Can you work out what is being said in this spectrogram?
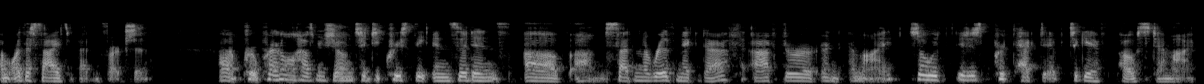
um, or the size of that infarction. Uh, propranolol has been shown to decrease the incidence of um, sudden arrhythmic death after an MI. So it, it is protective to give post-MI.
